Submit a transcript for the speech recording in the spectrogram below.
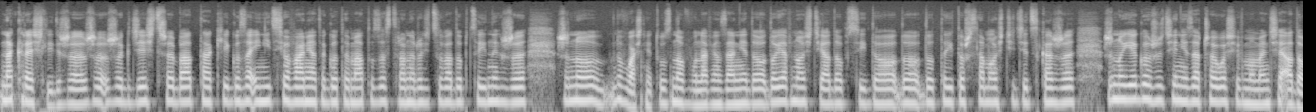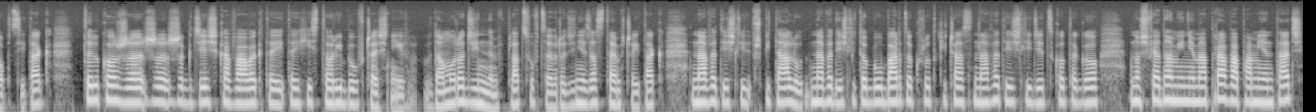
nakreślić, że, że, że gdzieś trzeba takiego zainicjowania tego tematu ze strony rodziców adopcyjnych, że, że no, no właśnie tu znowu nawiązanie do, do jawności adopcji, do, do, do tej tożsamości dziecka, że, że no jego życie nie zaczęło się w momencie adopcji, tak? Tylko, że, że, że gdzieś kawałek tej, tej historii był wcześniej, w, domu rodzinnym, w placówce, w rodzinie zastępczej, tak? Nawet jeśli w szpitalu, nawet jeśli to był bardzo krótki czas, nawet jeśli dziecko tego no, świadomie nie ma prawa pamiętać,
